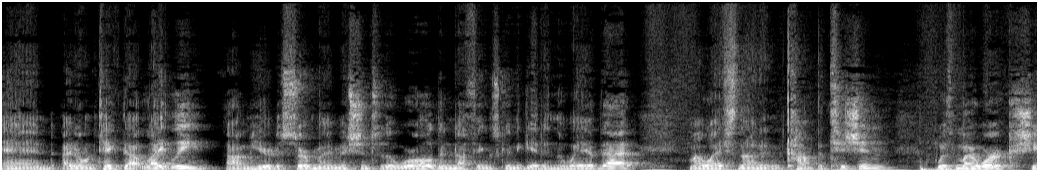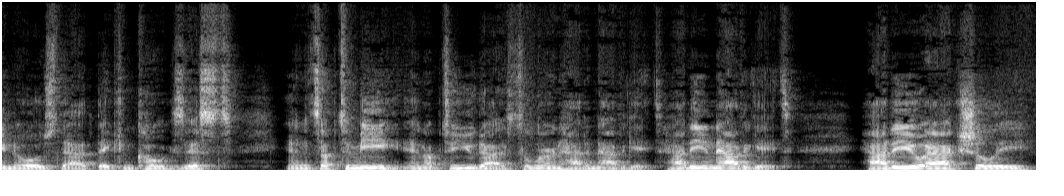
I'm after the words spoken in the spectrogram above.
And I don't take that lightly. I'm here to serve my mission to the world, and nothing's going to get in the way of that. My wife's not in competition with my work. She knows that they can coexist. And it's up to me and up to you guys to learn how to navigate. How do you navigate? How do you actually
